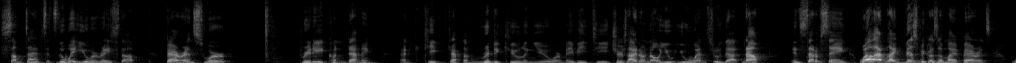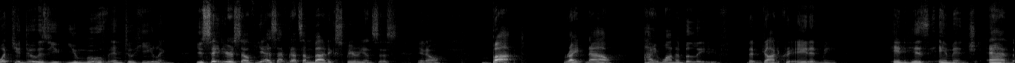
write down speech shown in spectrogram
sometimes it's the way you were raised up. Parents were pretty condemning and keep kept on ridiculing you or maybe teachers i don't know you you went through that now Instead of saying, well, I'm like this because of my parents, what you do is you, you move into healing. You say to yourself, yes, I've got some bad experiences, you know, but right now, I want to believe that God created me in his image and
